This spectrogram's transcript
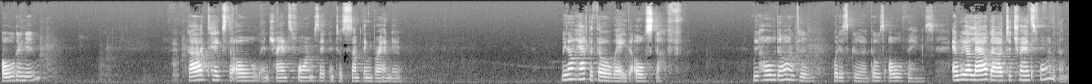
old or new? God takes the old and transforms it into something brand new. We don't have to throw away the old stuff. We hold on to what is good, those old things, and we allow God to transform them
